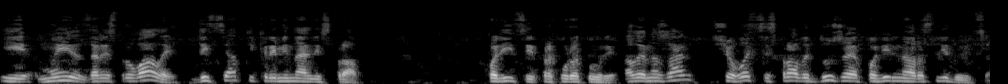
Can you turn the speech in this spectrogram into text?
І ми зареєстрували десятки кримінальних справ поліції, прокуратурі. Але, на жаль, чогось ці справи дуже повільно розслідуються.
